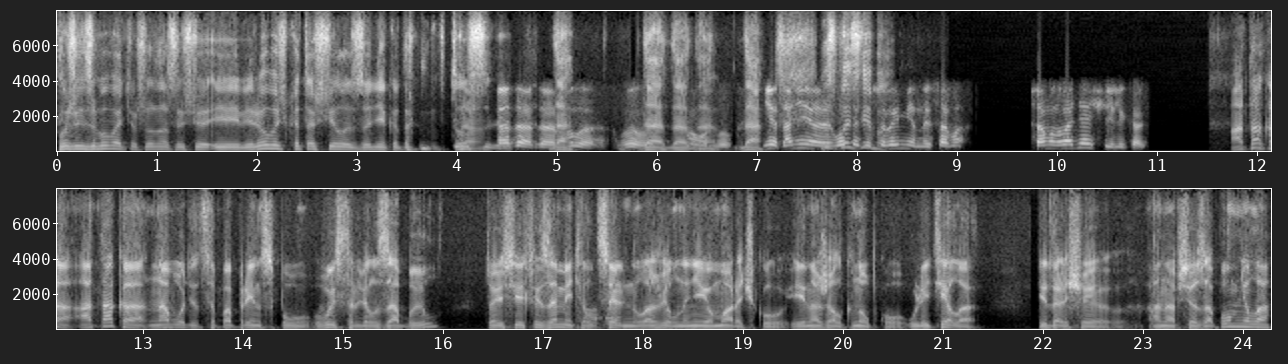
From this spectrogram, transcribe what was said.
Вы же не забывайте, что у нас еще и веревочка тащилась за некоторыми в Турции. Да, да, да, да. Было, было, да, да, да, был. да. Нет, они ну, вот спасибо. эти современные само, самонаводящие или как? Атака, атака наводится по принципу выстрелил, забыл. То есть, если заметил ага. цель, наложил на нее марочку и нажал кнопку, улетела, и дальше она все запомнила,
